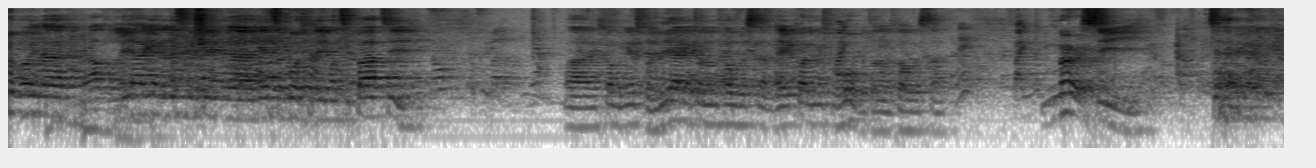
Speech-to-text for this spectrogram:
Ga nu voor een ja, van Liagen, dat is misschien uh, niet zo goed voor de emancipatie. Maar ik ga me niet voor Liagen tot een vrouw bestaan. Ik ga niet voor Hogen tot een vrouw bestaan. Mercy. Damn.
